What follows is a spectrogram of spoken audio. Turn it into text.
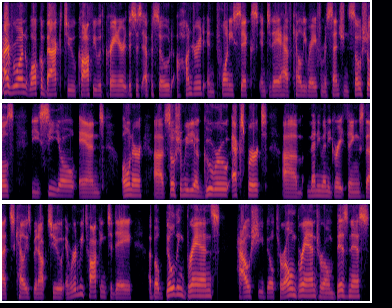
Hi, everyone. Welcome back to Coffee with Crainer. This is episode 126. And today I have Kelly Ray from Ascension Socials, the CEO and owner, uh, social media guru, expert, um, many, many great things that Kelly's been up to. And we're going to be talking today about building brands, how she built her own brand, her own business.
